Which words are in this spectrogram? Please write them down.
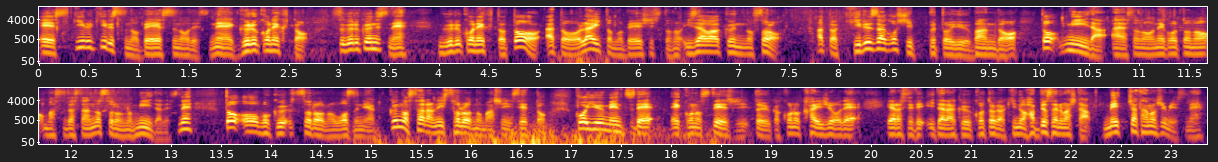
えー、スキルキルスのベースのですねグルコネクトすぐるくんですねグルコネクトとあとライトのベーシストの伊沢くんのソロあとはキルザゴシップというバンドとミーダ、その寝言の増田さんのソロのミーダですね。と僕ソロのウォズニャックのさらにソロのマシンセット。こういうメンツでこのステージというかこの会場でやらせていただくことが昨日発表されました。めっちゃ楽しみですね。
